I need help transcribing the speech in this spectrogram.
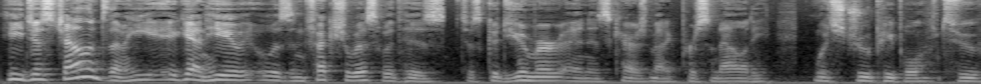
He just challenged them. He again, he was infectious with his just good humor and his charismatic personality, which drew people to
